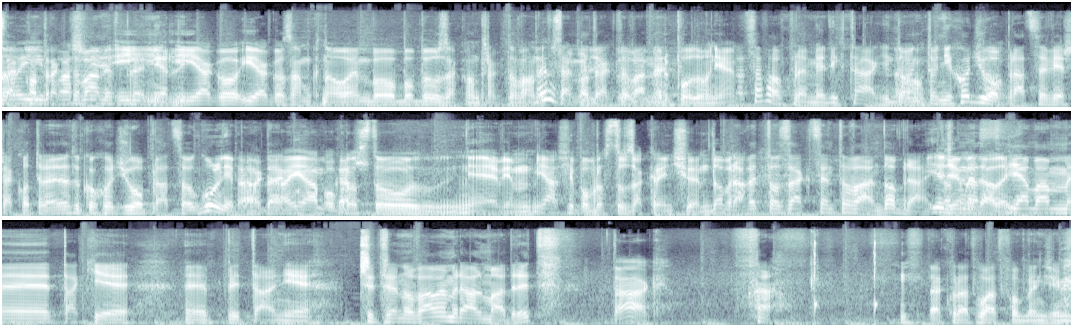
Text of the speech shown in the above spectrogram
No i zakontraktowany właśnie w Premier I, i, League. ja go, I ja go zamknąłem, bo, bo był zakontraktowany Był w Premier League, zakontraktowany. w Liverpoolu, nie? Pracował w Premier League, tak. I to, No. to nie chodziło o pracę, wiesz, jako trener, tylko chodziło o pracę ogólnie, Tak, prawda? a ja po prostu, nie wiem, ja się po prostu zakręciłem. Dobra, Nawet to zaakcentowałem. Dobra, Jedziemy dalej. Ja mam e, takie e, pytanie. Czy trenowałem Real Madryt? tak. Ha, akurat łatwo będzie mi.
